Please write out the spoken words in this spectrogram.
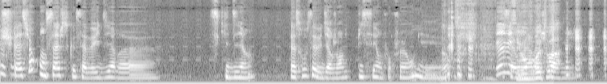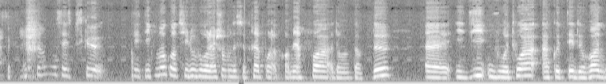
Je suis pas sûre qu'on sache ce que ça veut dire, euh, ce qu'il dit. Hein. Ça se trouve, ça veut dire j'ai envie de pisser en fourche-langue et... Non Non, mais C'est ouvre-toi. c'est parce que techniquement, quand il ouvre la chambre de secret pour la première fois dans le tome 2, euh, il dit ouvre-toi à côté de Ron.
